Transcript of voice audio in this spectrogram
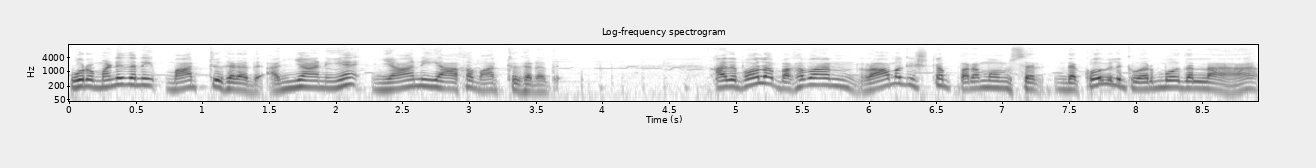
ஒரு மனிதனை மாற்றுகிறது அஞ்ஞானியை ஞானியாக மாற்றுகிறது. அதுபோல் பகவான் ராமகிருஷ்ண பரமம்சர் இந்த கோவிலுக்கு வரும்போதெல்லாம்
